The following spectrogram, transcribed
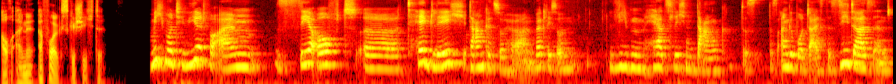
auch eine Erfolgsgeschichte. Mich motiviert vor allem sehr oft äh, täglich Danke zu hören. Wirklich so einen lieben, herzlichen Dank, dass das Angebot da ist, dass Sie da sind.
